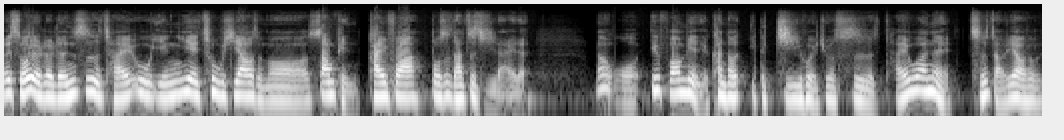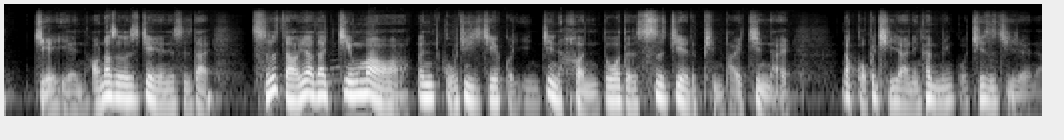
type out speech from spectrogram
所以所有的人事、财务、营业、促销、什么商品开发，都是他自己来的。那我一方面也看到一个机会，就是台湾呢，迟早要解严哦，那时候是戒严的时代，迟早要在经贸啊跟国际接轨，引进很多的世界的品牌进来。那果不其然，你看民国七十几年了，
